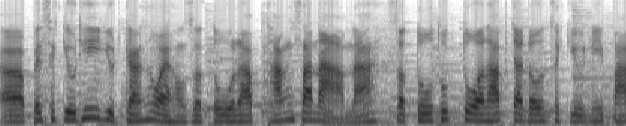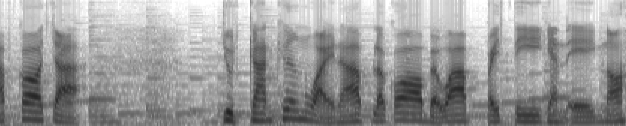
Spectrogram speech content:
เอ่อเป็นสกิลที่หยุดการเคลื่อนไหวของศัตรูครับทั้งสนามนะศัตรูทุกตัวครับจะโดนสกิลนี้ปั๊บก็จะหยุดการเคลื่อนไหวนะครับ แล้วก็แบบว่าไปตีกันเองเนาะ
